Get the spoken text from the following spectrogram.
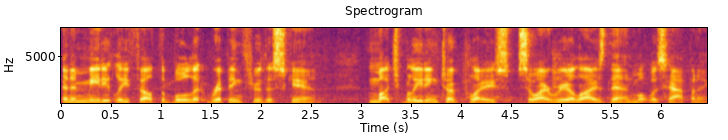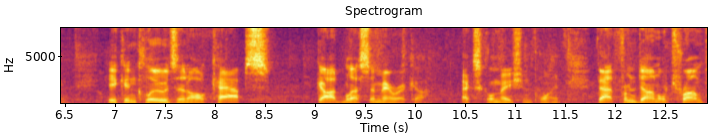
and immediately felt the bullet ripping through the skin. Much bleeding took place, so I realized then what was happening. He concludes in all caps, God bless America! Exclamation point. That from Donald Trump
